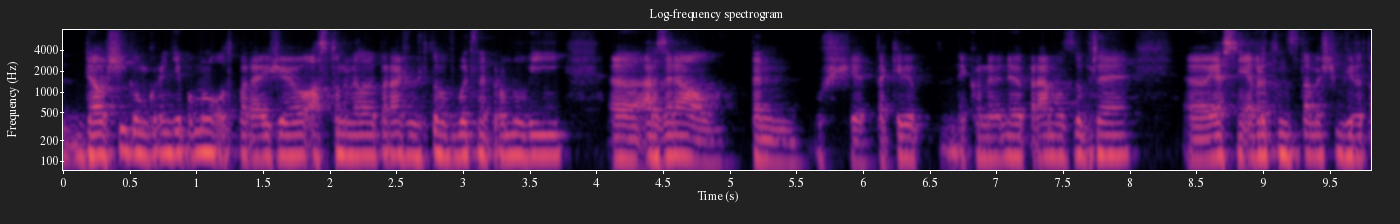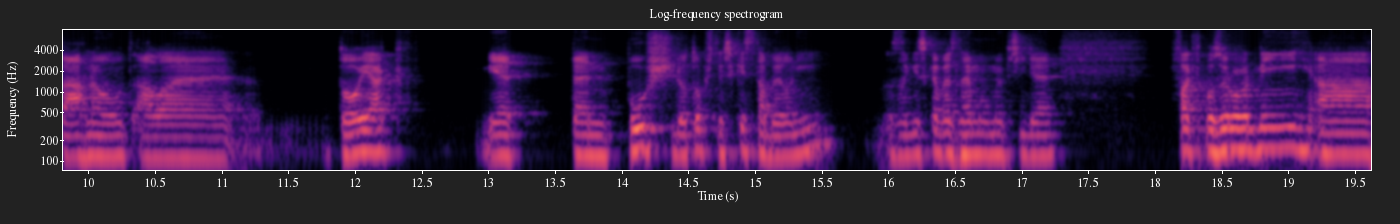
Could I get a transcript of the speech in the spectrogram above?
další konkurenti pomalu odpadají, že jo, Aston Villa vypadá, že už toho vůbec nepromluví, uh, Arsenal, ten už je taky jako ne, nevypadá moc dobře, uh, jasně Everton se tam ještě může dotáhnout, ale to, jak je ten push do top 4 stabilní, z hlediska West mi přijde fakt pozoruhodný a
